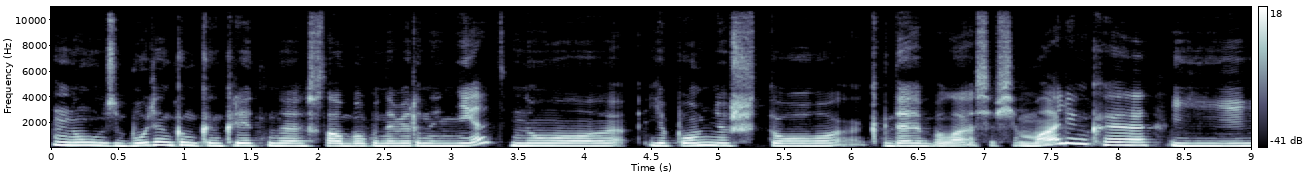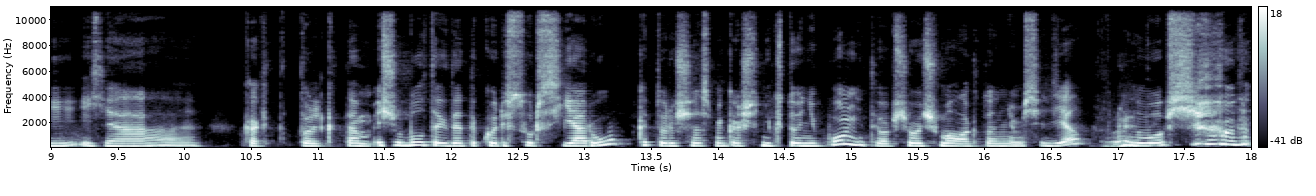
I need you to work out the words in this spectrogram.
Ну, с буллингом конкретно, слава богу, наверное, нет. Но я помню, что когда я была совсем маленькая, и я как-то только там. Еще был тогда такой ресурс Яру, который сейчас, мне кажется, никто не помнит, и вообще очень мало кто на нем сидел. Ну, в общем,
